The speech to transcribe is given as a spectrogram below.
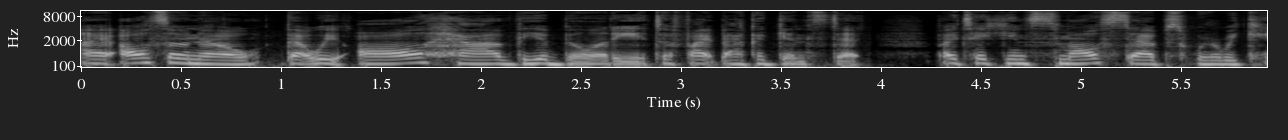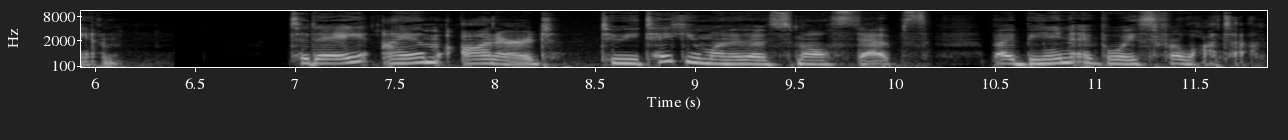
I also know that we all have the ability to fight back against it by taking small steps where we can. Today, I am honored to be taking one of those small steps by being a voice for Lata.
